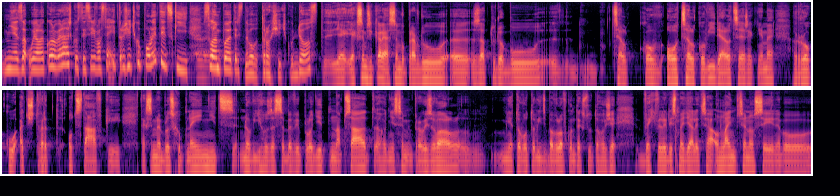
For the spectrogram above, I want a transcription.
mě zaujalo jako novinářku. Ty jsi vlastně i trošičku politický uh, slam poetrist, nebo trošičku dost. Jak jsem říkal, já jsem opravdu uh, za tu dobu uh, cel, o celkový délce, řekněme, roku a čtvrt odstávky, tak jsem nebyl schopný nic nového ze sebe vyplodit, napsat, hodně jsem improvizoval. Mě to o to víc bavilo v kontextu toho, že ve chvíli, kdy jsme dělali třeba online přenosy, nebo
